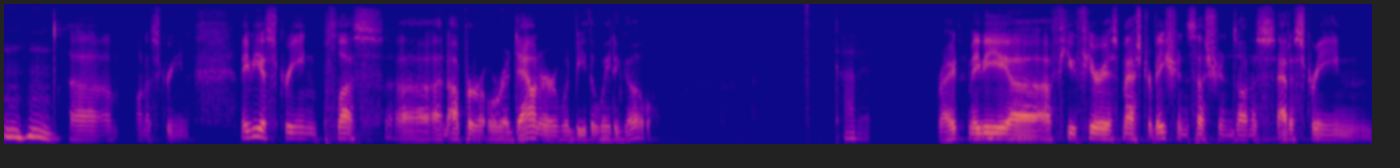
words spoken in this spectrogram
mm-hmm. uh, on a screen. Maybe a screen plus uh, an upper or a downer would be the way to go. Got it. Right? Maybe uh, a few furious masturbation sessions on a, at a screen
